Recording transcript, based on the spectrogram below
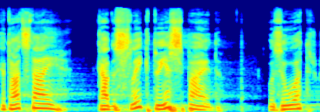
Kad tu atstāji kādu sliktu iespaidu uz otru,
